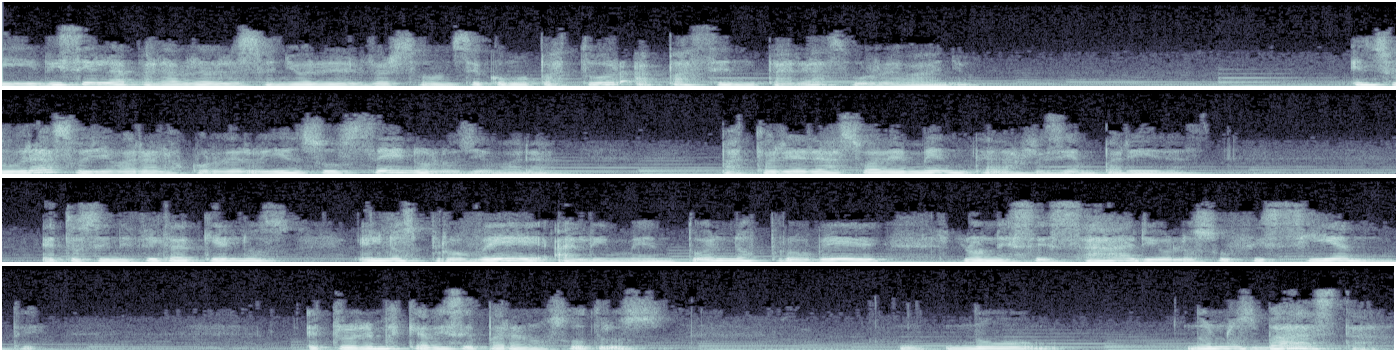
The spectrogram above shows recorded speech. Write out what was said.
Y dice la palabra del Señor en el verso 11, como pastor apacentará su rebaño. En su brazo llevará los corderos y en su seno los llevará. Pastoreará suavemente a las recién paridas. Esto significa que Él nos él nos provee alimento, Él nos provee lo necesario, lo suficiente. El problema es que a veces para nosotros no, no nos basta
